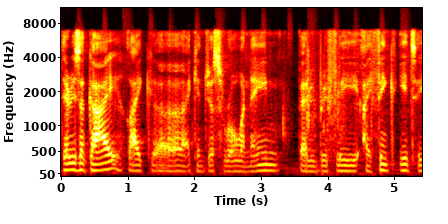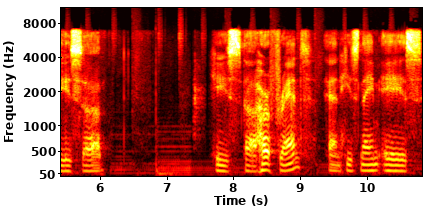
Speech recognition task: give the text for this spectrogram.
there is a guy like uh, I can just roll a name very briefly. I think it is uh, his uh, her friend, and his name is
